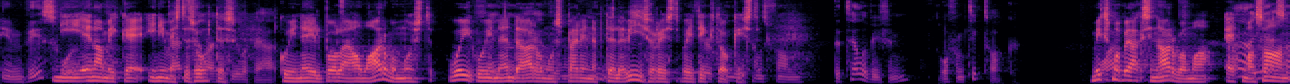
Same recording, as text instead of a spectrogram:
nii enamike inimeste suhtes, kui neil pole oma arvamust või kui nende arvamus pärineb televiisorist või Tiktokist. miks ma peaksin arvama, et ma saan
